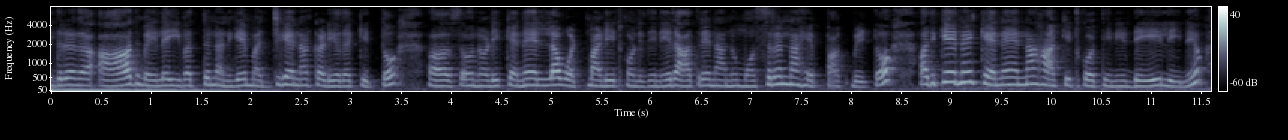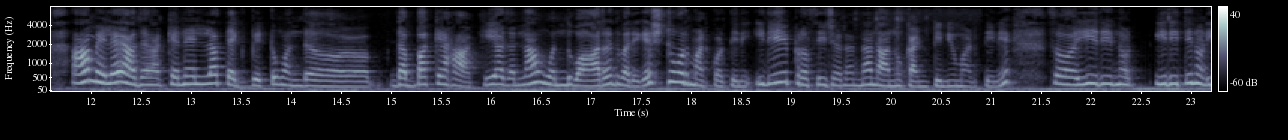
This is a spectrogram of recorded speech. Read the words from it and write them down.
ಇದರ ಆದಮೇಲೆ ಇವತ್ತು ನನಗೆ ಮಜ್ಜಿಗೆನ ಕಡಿಯೋದಕ್ಕಿತ್ತು. ಸೊ ನೋಡಿ ಕೆನೆ ಎಲ್ಲ ಒಟ್ಟು ಮಾಡಿ ಇಟ್ಕೊಂಡಿದ್ದೀನಿ. ರಾತ್ರಿ ನಾನು ಮೊಸರನ್ನ ಹೆಪ್ಪಾಕ್ಬಿಟ್ಟು ಅದಕ್ಕೇನೆ ಕೆನೆಯನ್ನು ಹಾಕಿಟ್ಕೊತೀನಿ ಡೈಲಿನು. ಆಮೇಲೆ ಅದನ್ನು ಕೆನೆ ಎಲ್ಲ ತೆಗೆದ್ಬಿಟ್ಟು ಒಂದು ಡಬ್ಬಕ್ಕೆ ಹಾಕಿ ಅದನ್ನು ಒಂದು ವಾರದವರೆಗೆ ಸ್ಟೋರ್ ಮಾಡ್ಕೊಳ್ತೀನಿ. ಇದೇ ಪ್ರೊಸೀಜರನ್ನು ನಾನು ಕಂಟಿನ್ಯೂ ಮಾಡ್ತೀನಿ. ಸೊ ಈ ರೀ ಈ ರೀತಿ ನೋಡಿ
